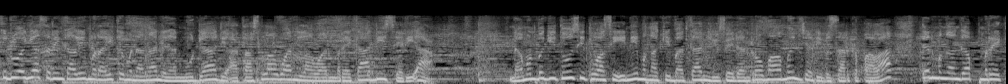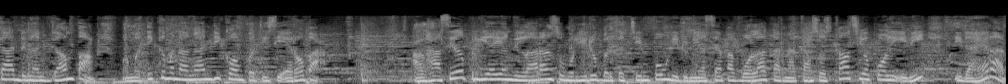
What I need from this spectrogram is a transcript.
Keduanya sering kali meraih kemenangan dengan mudah di atas lawan-lawan mereka di Serie A. Namun begitu, situasi ini mengakibatkan Juve dan Roma menjadi besar kepala dan menganggap mereka dengan gampang memetik kemenangan di kompetisi Eropa. Alhasil pria yang dilarang seumur hidup berkecimpung di dunia sepak bola karena kasus Calciopoli ini tidak heran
